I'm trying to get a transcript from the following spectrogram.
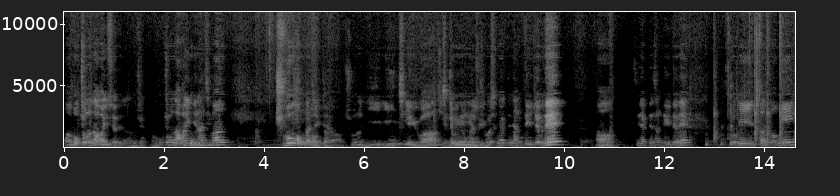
어, 목적은 남아 있어야 되잖아, 그치? 어, 목적은 남아 있긴 하지만 주어가 없다는 얘기예요. 주어는 2, 2인칭의 유가 직접 명령문에서 유가 생략된 상태이기 때문에 어, 생략된 상태이기 때문에 여기 있던 놈이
